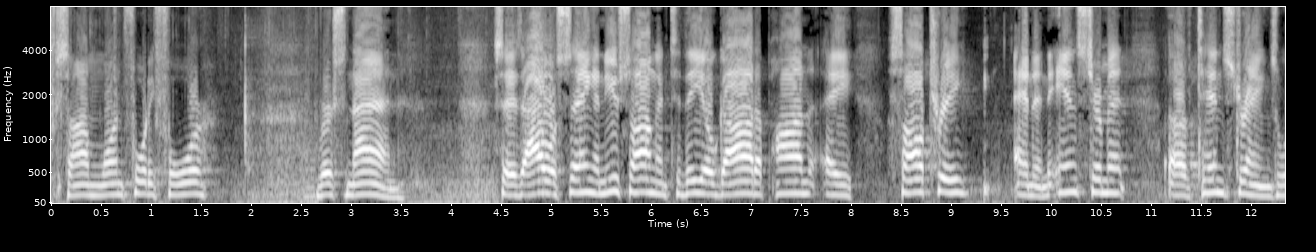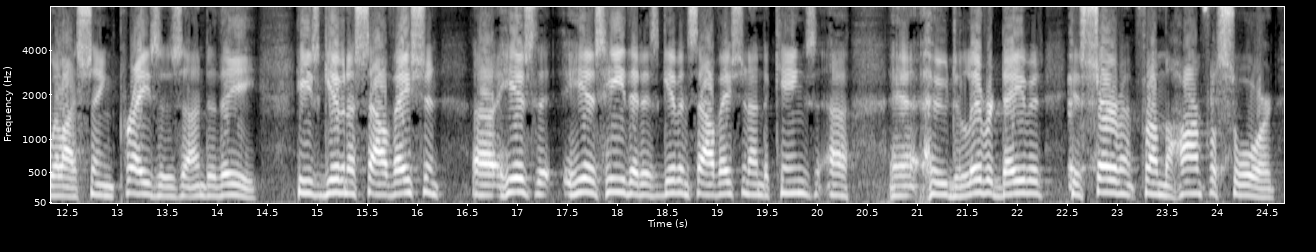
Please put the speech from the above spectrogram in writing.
Psalm 144, verse 9 says, I will sing a new song unto thee, O God, upon a psaltery and an instrument of ten strings will I sing praises unto thee. He's given us salvation. Uh, he, is the, he is he that has given salvation unto kings uh, uh, who delivered David, his servant, from the harmful sword.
